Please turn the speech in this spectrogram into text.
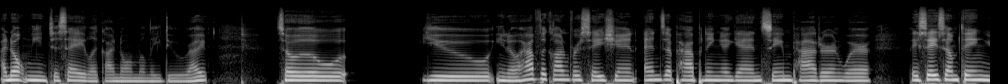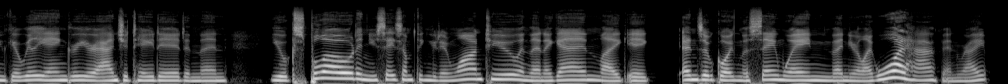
i don't mean to say like i normally do right? So you you know have the conversation ends up happening again same pattern where they say something you get really angry or agitated and then you explode and you say something you didn't want to and then again like it ends up going the same way and then you're like what happened? Right?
